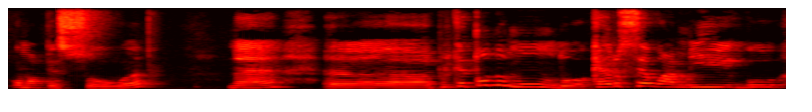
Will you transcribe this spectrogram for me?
uma pessoa né? Uh, porque todo mundo, quero ser o amigo,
